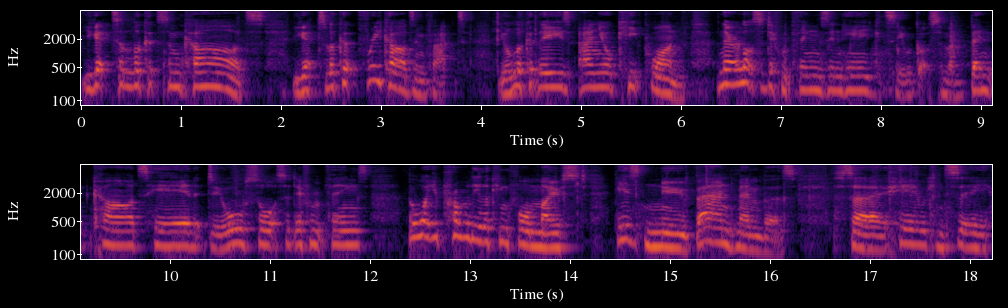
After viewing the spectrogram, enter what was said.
you get to look at some cards. You get to look at free cards, in fact. You'll look at these and you'll keep one. And there are lots of different things in here. You can see we've got some event cards here that do all sorts of different things. But what you're probably looking for most is new band members. So here we can see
